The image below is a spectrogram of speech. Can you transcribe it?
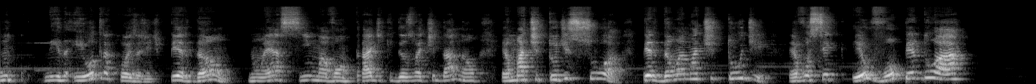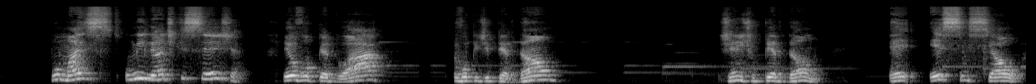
um, e outra coisa, gente, perdão não é assim uma vontade que Deus vai te dar, não. É uma atitude sua. Perdão é uma atitude. É você, eu vou perdoar. Por mais humilhante que seja. Eu vou perdoar, eu vou pedir perdão. Gente, o perdão é essencial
